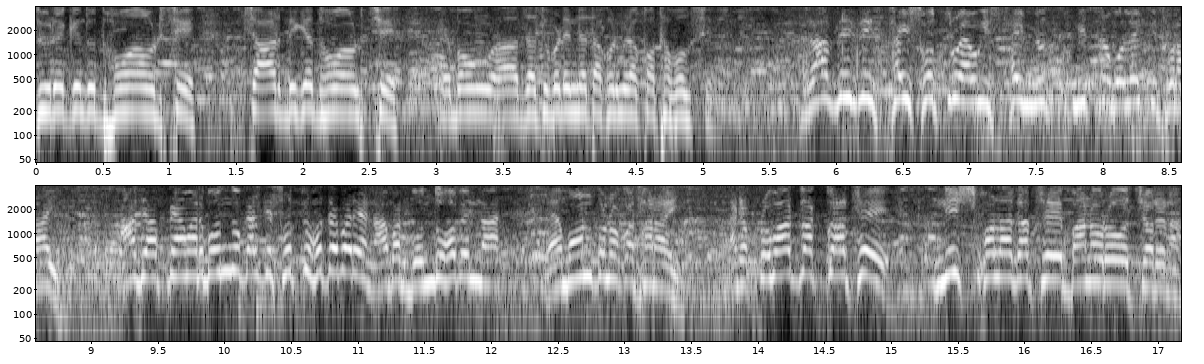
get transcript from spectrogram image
জুড়ে কিন্তু ধোঁয়া উঠছে, চারদিকে ধোঁয়া উঠছে এবং জাতীয় পার্টির নেতাকর্মীরা কথা বলছে। রাজনীতি স্থায়ী শত্রু এবং স্থায়ী মিত্র বলে কিছু নাই। আজ আপনি আমার বন্ধু, কালকে শত্রু হতে পারেন, আবার বন্ধু হবেন না, এমন কোনো কথা নাই। একটা প্রবাদ বাক্য আছে নিষ্ফলা গাছে বানরও চড়ে না।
